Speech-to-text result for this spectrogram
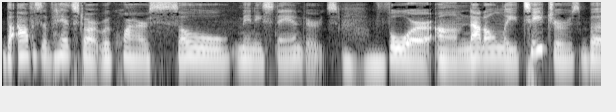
the Office of Head Start requires so many standards mm-hmm. for um, not only teachers but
